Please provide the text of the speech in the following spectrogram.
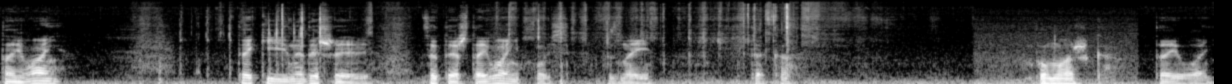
Тайвань. Такі недешеві. Це теж Тайвань, ось з неї така бумажка. Тайвань.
